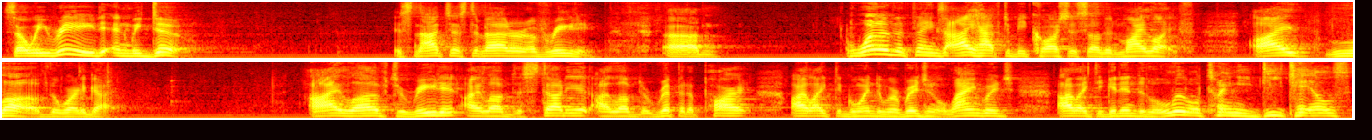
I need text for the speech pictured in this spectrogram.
So we read and we do. It's not just a matter of reading. Um, one of the things I have to be cautious of in my life, I love the Word of God. I love to read it. I love to study it. I love to rip it apart. I like to go into original language. I like to get into the little tiny details.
